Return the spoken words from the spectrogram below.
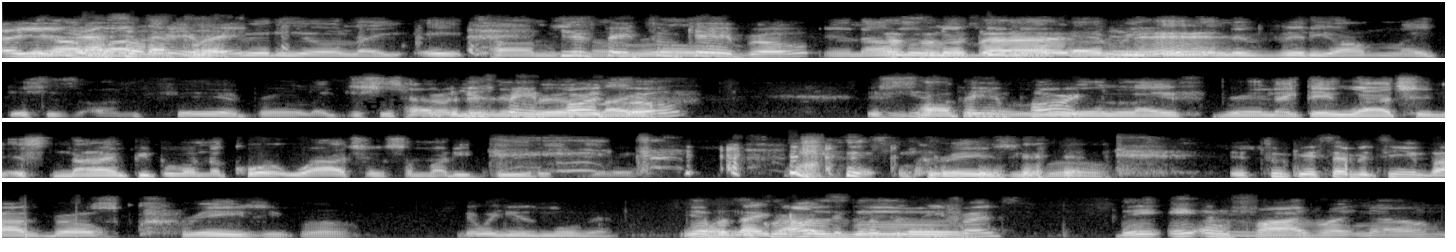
And yeah, I saw watched that clip. right? video like eight times He in was a paid row. 2K, bro. And I'm That's looking at everything shit. in the video. I'm like, this is unfair, bro. Like this is happening he was in real Park, life. bro. This is He was happening in Park. real life, bro. Like they watching. It's nine people on the court watching somebody do this, bro. it's crazy, bro. It's 2K17 vibes, bro. It's crazy, bro. The way he was moving. Yeah, but the like, I don't- Clippers, the Clippers they defense. they eight and Mm. five right now.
